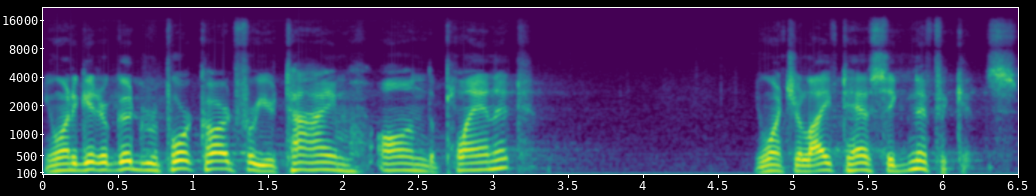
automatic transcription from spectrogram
You want to get a good report card for your time on the planet? You want your life to have significance.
